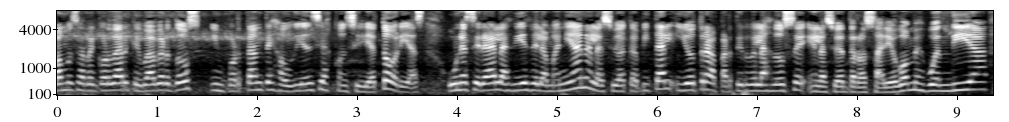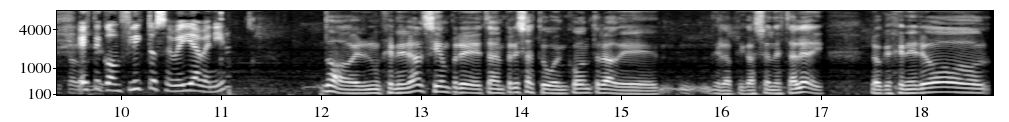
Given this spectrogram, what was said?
vamos a recordar que va a haber dos importantes audiencias conciliatorias. Una será a las 10 de la mañana en la ciudad capital y otra a partir de las 12 en la ciudad de Rosario. Gómez, buen día. ¿Este conflicto se veía venir? No, en general siempre esta empresa estuvo en contra de, la aplicación de esta ley lo que generó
